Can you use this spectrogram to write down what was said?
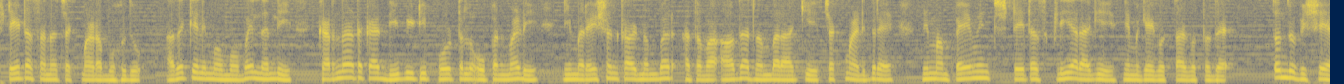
ಸ್ಟೇಟಸನ್ನು ಚೆಕ್ ಮಾಡಬಹುದು. ಅದಕ್ಕೆ ನಿಮ್ಮ ಮೊಬೈಲ್ನಲ್ಲಿ Karnataka D B T portal open ಮಾಡಿ, ನಿಮ್ಮ ರೇಷನ್ ಕಾರ್ಡ್ ನಂಬರ್ ಅಥವಾ ಆಧಾರ್ ನಂಬರ್ ಹಾಕಿ ಚೆಕ್ ಮಾಡಿದರೆ ನಿಮ್ಮ ಪೇಮೆಂಟ್ ಸ್ಟೇಟಸ್ ಕ್ಲಿಯರ್ ಆಗಿ ನಿಮಗೆ ಗೊತ್ತಾಗುತ್ತದೆ. ಮತ್ತೊಂದು ವಿಷಯ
